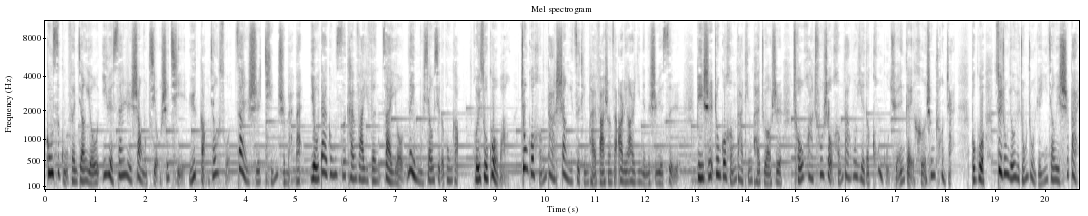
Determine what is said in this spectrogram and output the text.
公司股份将由一月三日上午九时起与港交所暂时停止买卖，有待公司刊发一份载有内幕消息的公告。回溯过往。中国恒大上一次停牌发生在二零二一年的十月四日，彼时中国恒大停牌主要是筹划出售恒大物业的控股权给和生创展，不过最终由于种种原因交易失败，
